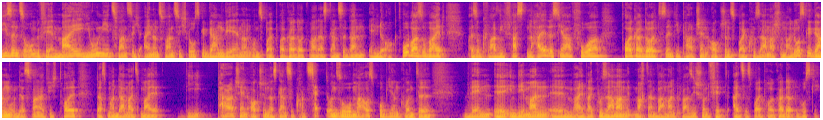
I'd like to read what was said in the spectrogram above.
die sind so ungefähr im Mai, Juni 2021 losgegangen. Wir erinnern uns, bei Polkadot war das Ganze dann Ende Oktober soweit, also quasi fast ein halbes Jahr vor Polkadot sind die Parachain Auctions bei Kusama schon mal losgegangen und das war natürlich toll, dass man damals mal die Parachain Auction, das ganze Konzept und so mal ausprobieren konnte. Wenn, äh, indem man äh, mal bei Kusama mitmacht, dann war man quasi schon fit, als es bei Polkadot losging.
